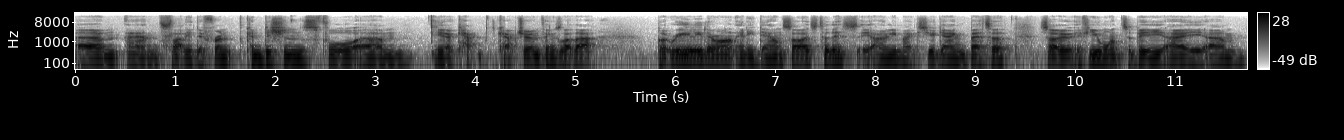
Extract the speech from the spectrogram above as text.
um, and slightly different conditions for um, you know cap- capture and things like that. But really, there aren't any downsides to this. It only makes your gang better. So if you want to be a um,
